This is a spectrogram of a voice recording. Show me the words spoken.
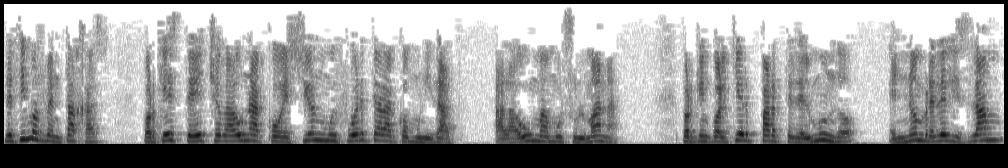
Decimos ventajas porque este hecho da una cohesión muy fuerte a la comunidad, a la umma musulmana, porque en cualquier parte del mundo, en nombre del Islam,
